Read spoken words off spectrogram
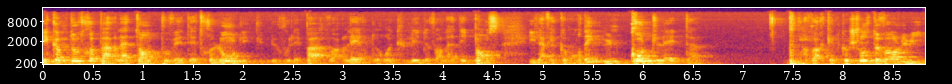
et comme d'autre part l'attente pouvait être longue et qu'il ne voulait pas avoir l'air de reculer devant la dépense, il avait commandé une côtelette pour avoir quelque chose devant lui.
